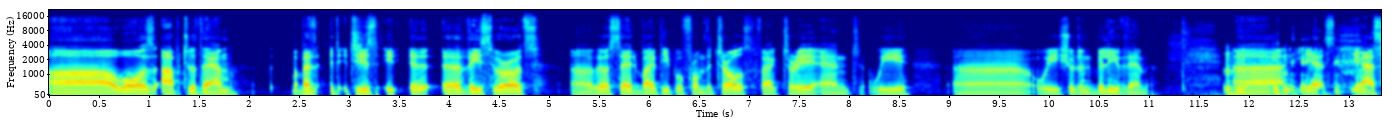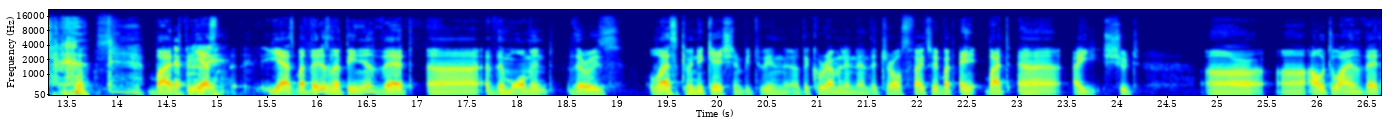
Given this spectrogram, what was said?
uh, was up to them. But, but it, it is it, uh, uh, these words uh, were said by people from the Trolls factory, and we uh, we shouldn't believe them. Uh, yes, yes, but yes, yes, but there is an opinion that uh, at the moment there is less communication between uh, the Kremlin and the Trolls factory. But I- but uh, I should uh, uh, outline that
